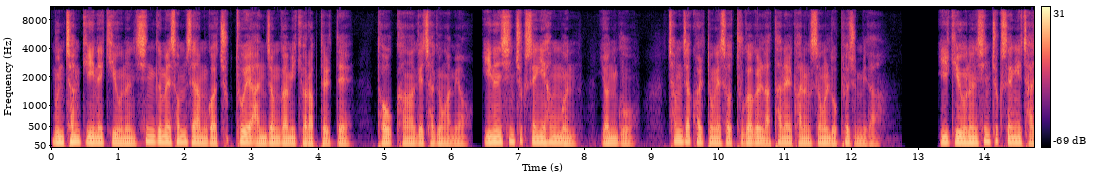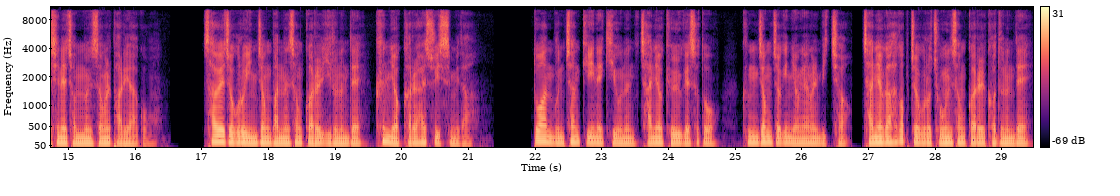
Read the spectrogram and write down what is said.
문창기인의 기운은 신금의 섬세함과 축토의 안정감이 결합될 때 더욱 강하게 작용하며 이는 신축생이 학문, 연구, 창작 활동에서 두각을 나타낼 가능성을 높여줍니다. 이 기운은 신축생이 자신의 전문성을 발휘하고 사회적으로 인정받는 성과를 이루는데 큰 역할을 할 수 있습니다. 또한 문창기인의 기운은 자녀 교육에서도 긍정적인 영향을 미쳐 자녀가 학업적으로 좋은 성과를 거두는데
